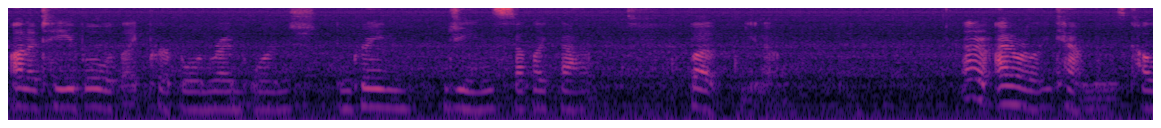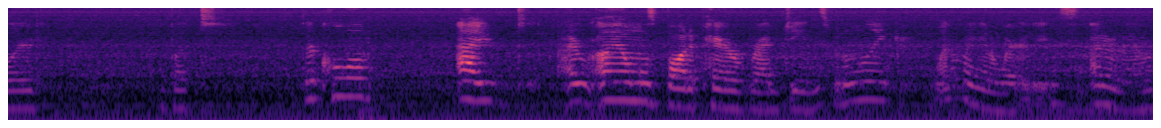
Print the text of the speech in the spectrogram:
on a table with like purple and red, and orange, and green jeans, stuff like that. But you know, I don't I don't really count them as colored, but they're cool. I, I, I almost bought a pair of red jeans, but I'm like, when am I gonna wear these? I don't know.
